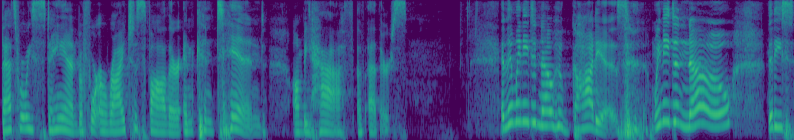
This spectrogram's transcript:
That's where we stand before a righteous Father and contend on behalf of others. And then we need to know who God is. we need to know that He's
